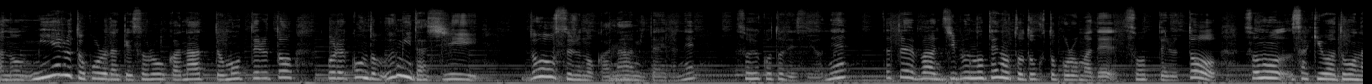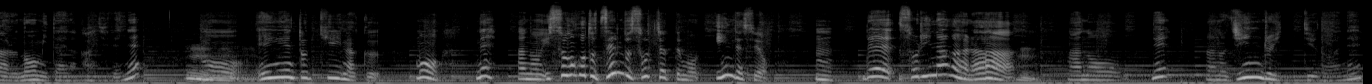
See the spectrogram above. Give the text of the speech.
あの見えるところだけ剃ろうかなって思ってるとこれ今度海だしどうするのかなみたいなねそういうことですよね。例えば自分の手の届くところまで剃ってるとその先はどうなるのみたいな感じでね。うん。もう延々ときりなくもうねあのいっそのこと全部剃っちゃってもいいんですよ。うん、で剃りながら、うん。あのねあの人類っていうのはね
